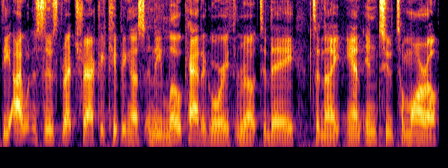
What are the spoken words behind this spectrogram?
The Eyewitness News Threat Tracker keeping us in the low category throughout today, tonight, and into tomorrow.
